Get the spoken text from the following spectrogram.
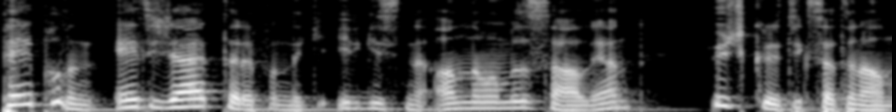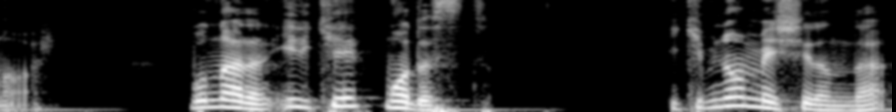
PayPal'ın e-ticaret tarafındaki ilgisini anlamamızı sağlayan 3 kritik satın alma var. Bunlardan ilki Modest. 2015 yılında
